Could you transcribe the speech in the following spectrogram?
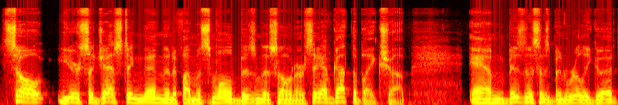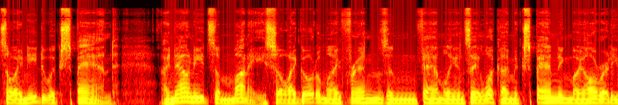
So you're suggesting then that if I'm a small business owner, say I've got the bike shop and business has been really good, so I need to expand. I now need some money, so I go to my friends and family and say, "Look, I'm expanding my already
